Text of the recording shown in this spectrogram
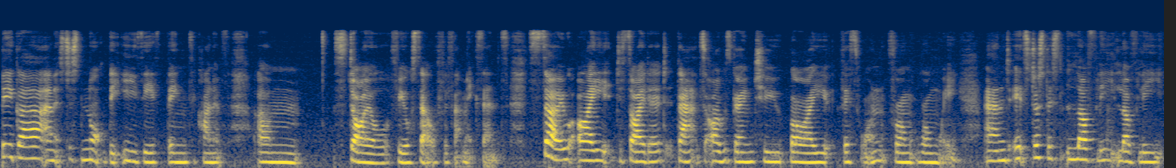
bigger and it's just not the easiest thing to kind of um, style for yourself if that makes sense. So I decided that I was going to buy this one from Romwe and it's just this lovely lovely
